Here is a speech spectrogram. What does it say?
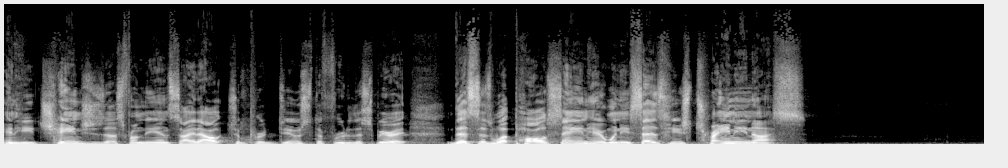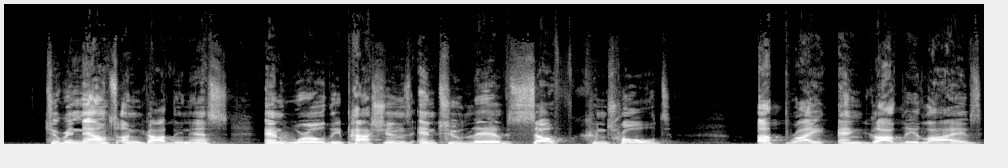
and He changes us from the inside out to produce the fruit of the Spirit. This is what Paul's saying here when he says He's training us to renounce ungodliness and worldly passions and to live self controlled, upright, and godly lives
